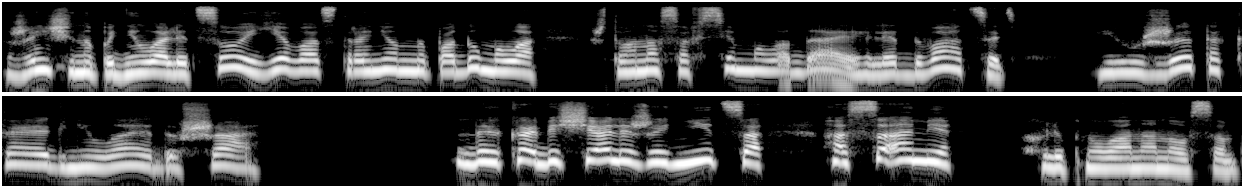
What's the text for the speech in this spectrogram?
Женщина подняла лицо, и Ева отстраненно подумала, что она совсем молодая, лет двадцать, и уже такая гнилая душа. «Так обещали жениться, а сами...» — хлюпнула она носом.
